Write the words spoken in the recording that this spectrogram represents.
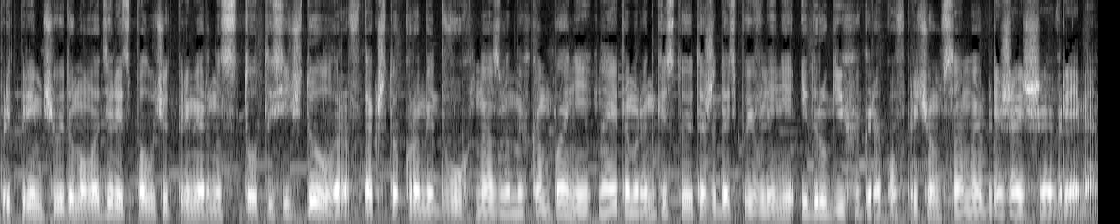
Предприимчивый домовладелец получит примерно 100 тысяч долларов, так что кроме двух названных компаний, на этом рынке стоит ожидать появления и других игроков, причем в самое ближайшее время.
